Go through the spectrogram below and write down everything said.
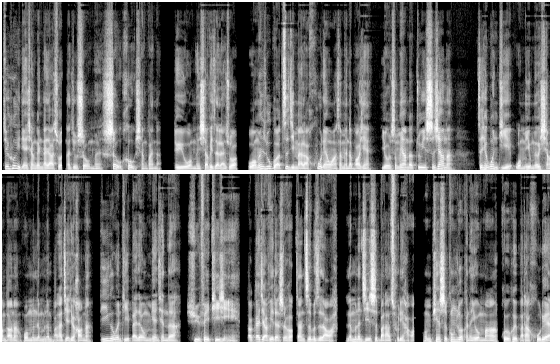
最后一点想跟大家说，那就是我们售后相关的。对于我们消费者来说，我们如果自己买了互联网上面的保险，有什么样的注意事项呢？这些问题我们有没有想到呢？我们能不能把它解决好呢？第一个问题摆在我们面前的续费提醒，到该缴费的时候，咱知不知道啊？能不能及时把它处理好啊？我们平时工作可能又忙，会不会把它忽略？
